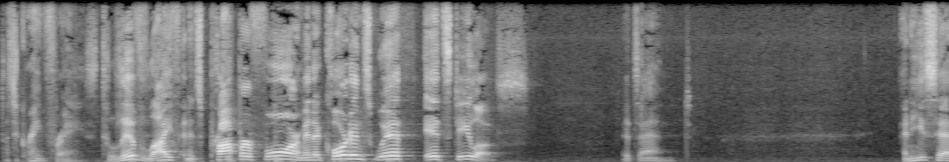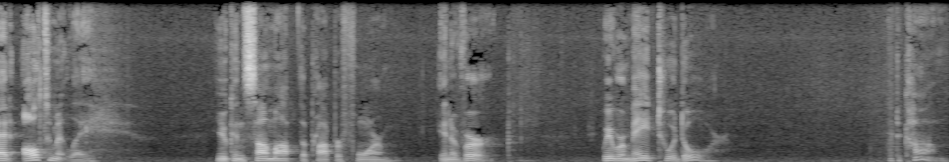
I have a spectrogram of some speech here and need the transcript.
That's a great phrase. To live life in its proper form, in accordance with its telos, its end. And he said, ultimately, you can sum up the proper form in a verb. We were made to adore or to come.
